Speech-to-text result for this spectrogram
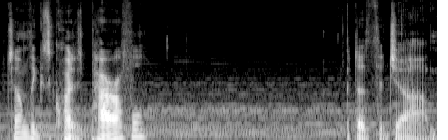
which I don't think is quite as powerful. But does the job.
